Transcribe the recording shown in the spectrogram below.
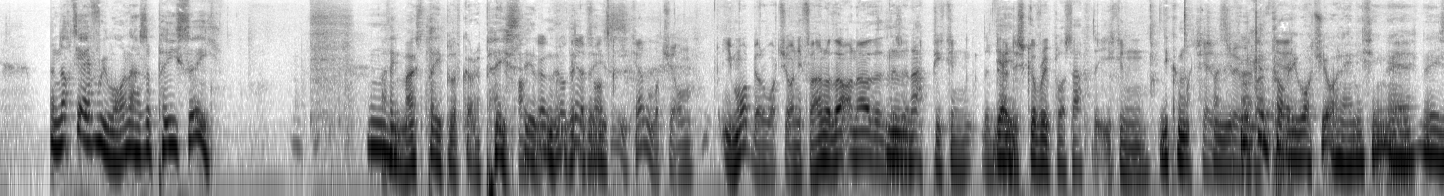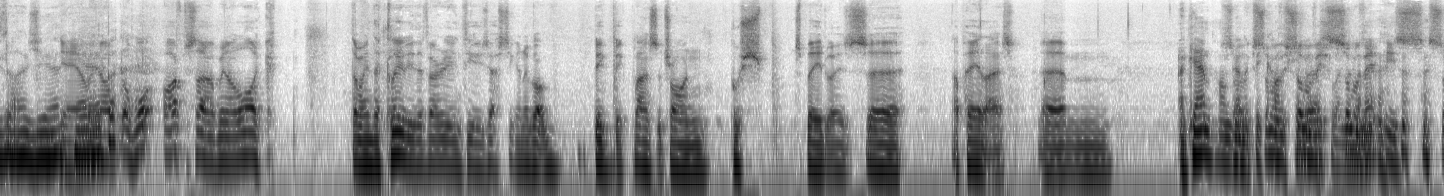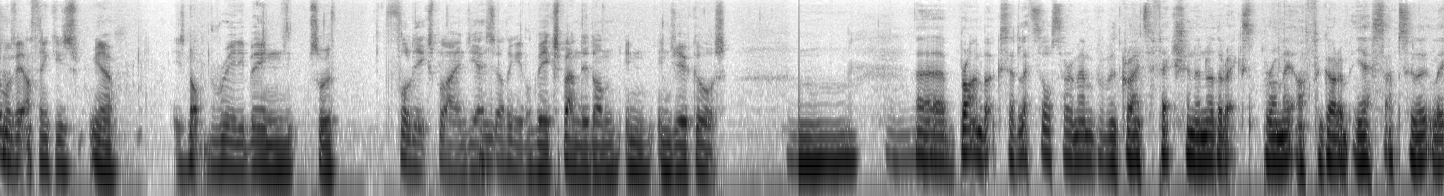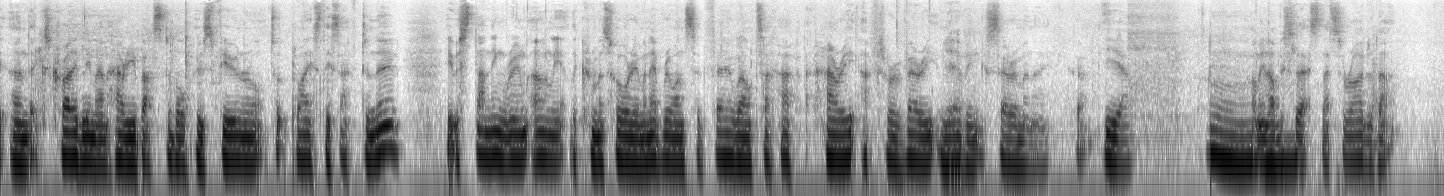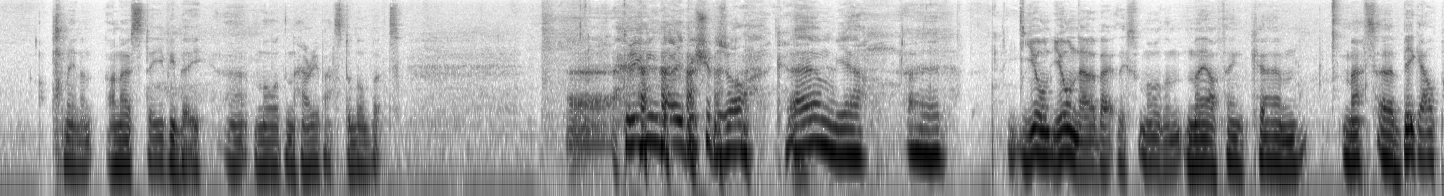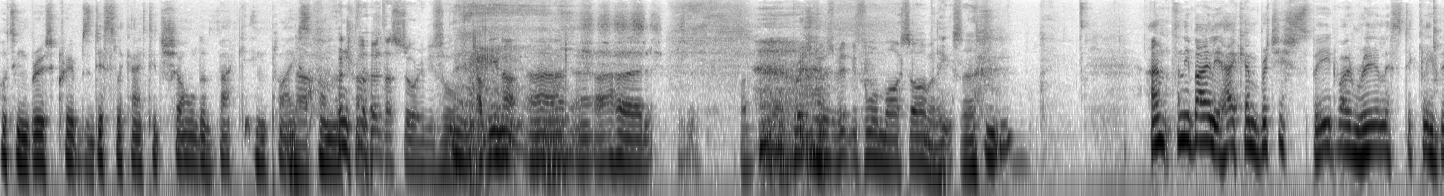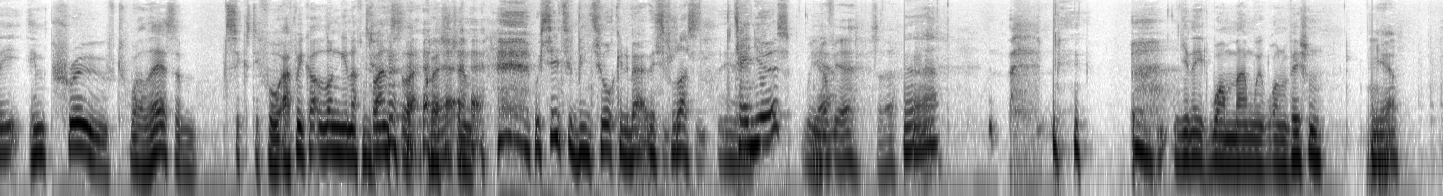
And not everyone has a PC. I think most people have got a PC. You can watch it on. You might be able to watch it on your phone. Although I know that there's an app you can, the Yeah. Discovery Plus app that you can. You can watch it on your through You can probably yeah. watch it on anything now, Yeah. these days, yeah. Yeah, I mean, but- I, what, I have to say, I mean, I like. I mean, they're clearly they're very enthusiastic and have got big, big plans to try and push Speedway's uh, appeal out. Um, Again, I'm some, going to be some, of, some of it, some of a it minute. some of it, I think is, you know, is not really been sort of fully explained yet. Mm. I think it'll be expanded on in, in due course. Uh, Brian Buck said, "Let's also remember with great affection another ex-Brummy. I forgot. About, yes, absolutely. And ex-Cradley man Harry Bastable, whose funeral took place this afternoon. It was standing room only at the crematorium, and everyone said farewell to ha- Harry after a very Yeah. moving ceremony. So, yeah. I mean, obviously that's that's the ride of that. I mean, I, I know Stevie B uh, more than Harry Bastable, but Good evening, Barry Bishop as well. Um, yeah. Uh, You'll you'll know about this more than me, I think. Um, Matt, uh, Big Al putting Bruce Cribb's dislocated shoulder back in place No, on the I've never heard that story before. Have you not? Uh, uh, I heard. yeah, Bristol was a bit before my time, I think. So Anthony Bailey, how can British Speedway realistically be improved? Well, there's a 64. Have we got long enough to answer that question? we seem to have been talking about this for the last 10 years. we have, yeah. So you need one man with one vision. yeah.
